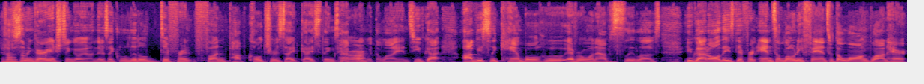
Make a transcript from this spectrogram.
There's also something very interesting going on. There's like little different fun pop culture zeitgeist things There happening are. with the Lions. You've got obviously Campbell, who everyone absolutely loves. You've got all these different Anzalone fans with the long blonde hair.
